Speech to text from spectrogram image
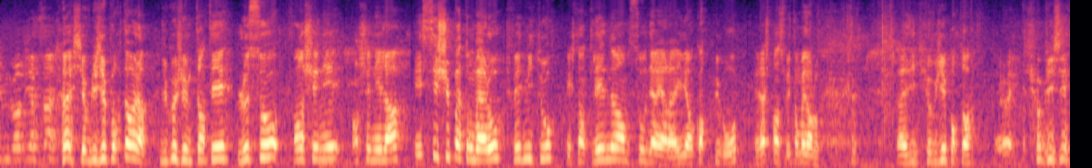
tu me dois bien ça. Ouais, je suis obligé pour toi là. Du coup, je vais me tenter le saut, enchaîner, enchaîner là. Et si je suis pas tombé à l'eau, je fais demi-tour et je tente l'énorme saut derrière là. Il est encore plus gros. Et là, je pense que je vais tomber dans l'eau. Vas-y, je suis obligé pour toi. Eh ouais. Je suis obligé.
